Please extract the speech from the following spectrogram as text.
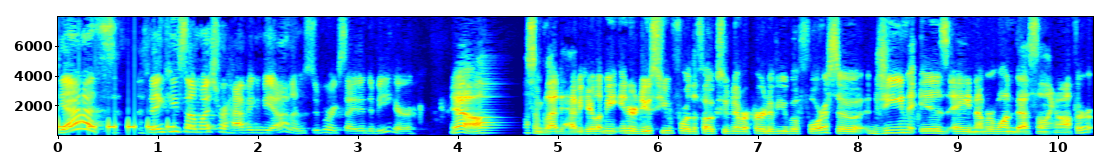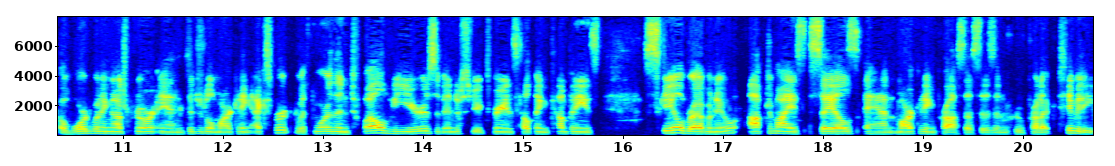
Yes. Thank you so much for having me on. I'm super excited to be here. Yeah, awesome. Glad to have you here. Let me introduce you for the folks who've never heard of you before. So, Jean is a number one best-selling author, award-winning entrepreneur, and digital marketing expert with more than 12 years of industry experience helping companies scale revenue, optimize sales and marketing processes, and improve productivity.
